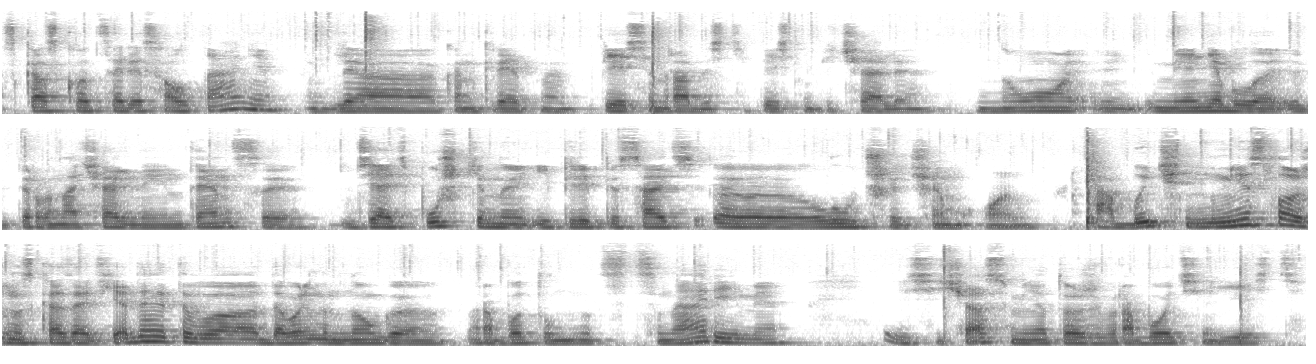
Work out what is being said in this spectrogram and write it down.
сказку о царе Салтане для конкретно песен радости, песни печали. Но у меня не было первоначальной интенции взять Пушкина и переписать э, лучше, чем он. Обычно, ну, мне сложно сказать. Я до этого довольно много работал над сценариями. И сейчас у меня тоже в работе есть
